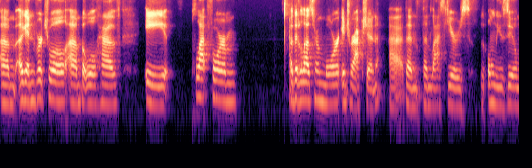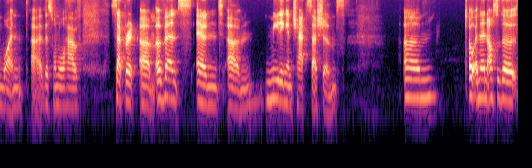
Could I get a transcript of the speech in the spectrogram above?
Um, again, virtual, um, but we'll have a platform that allows for more interaction uh, than than last year's only Zoom one. Uh, this one will have separate um, events and um, meeting and chat sessions. Um, oh, and then also the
